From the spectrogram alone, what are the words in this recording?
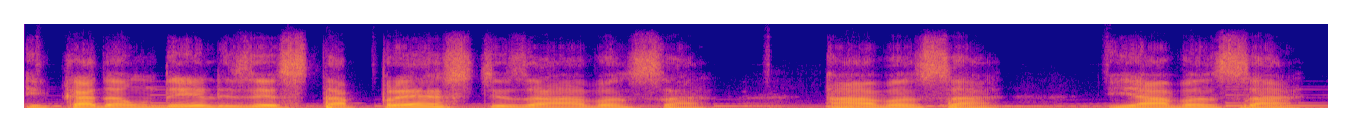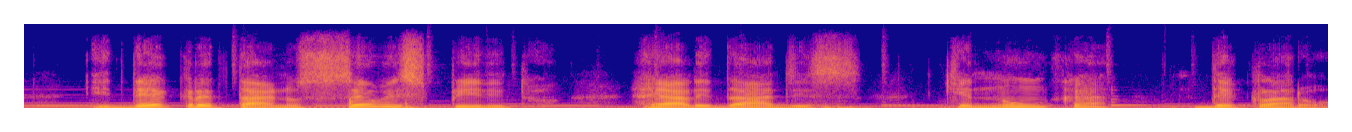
e cada um deles está prestes a avançar, a avançar e a avançar, e decretar no seu espírito realidades que nunca declarou.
